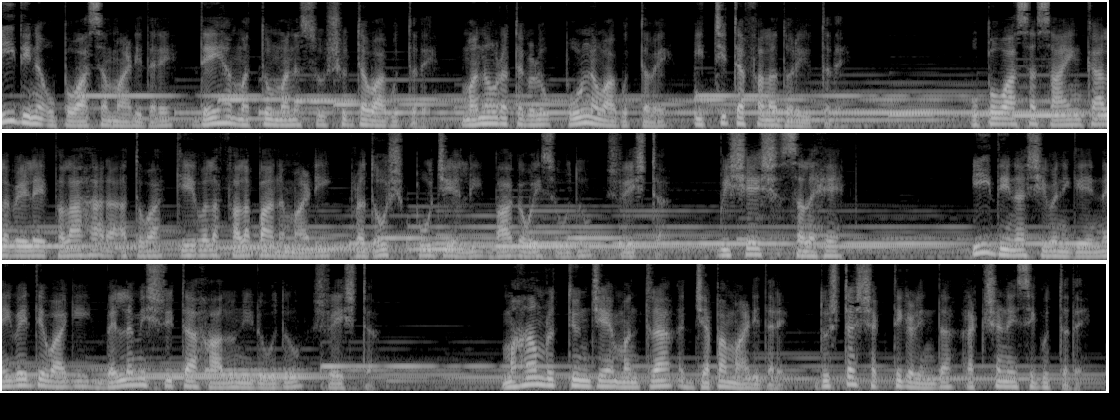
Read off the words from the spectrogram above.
ಈ ದಿನ ಉಪವಾಸ ಮಾಡಿದರೆ ದೇಹ ಮತ್ತು ಮನಸ್ಸು ಶುದ್ಧವಾಗುತ್ತದೆ ಮನೋರಥಗಳು ಪೂರ್ಣವಾಗುತ್ತವೆ, ಇಚ್ಛಿತ ಫಲ ದೊರೆಯುತ್ತದೆ. ಉಪವಾಸ ಸಾಯಂಕಾಲ ವೇಳೆ ಫಲಾಹಾರ ಅಥವಾ ಕೇವಲ ಫಲಪಾನ ಮಾಡಿ ಪ್ರದೋಷ್ ಪೂಜೆಯಲ್ಲಿ ಭಾಗವಹಿಸುವುದು ಶ್ರೇಷ್ಠ. ವಿಶೇಷ ಸಲಹೆ. ಈ ದಿನ ಶಿವನಿಗೆ ನೈವೇದ್ಯವಾಗಿ ಬೆಲ್ಲಮಿಶ್ರಿತ ಹಾಲು ನೀಡುವುದು ಶ್ರೇಷ್ಠ. ಮಹಾಮೃತ್ಯುಂಜಯ ಮಂತ್ರ ಜಪ ಮಾಡಿದರೆ ದುಷ್ಟ ಶಕ್ತಿಗಳಿಂದ ರಕ್ಷಣೆ ಸಿಗುತ್ತದೆ.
